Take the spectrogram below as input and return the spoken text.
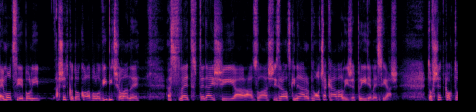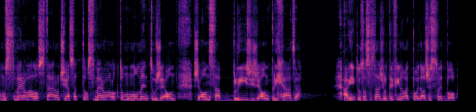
Emócie boli a všetko dokola bolo vybičované. A svet vtedajší a, a zvlášť izraelský národ očakávali, že príde Mesiaš. To všetko k tomu smerovalo, stáročia sa to smerovalo k tomu momentu, že on, že on sa blíži, že on prichádza. Ak niekto to sa snažil definovať, povedal, že svet bol,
